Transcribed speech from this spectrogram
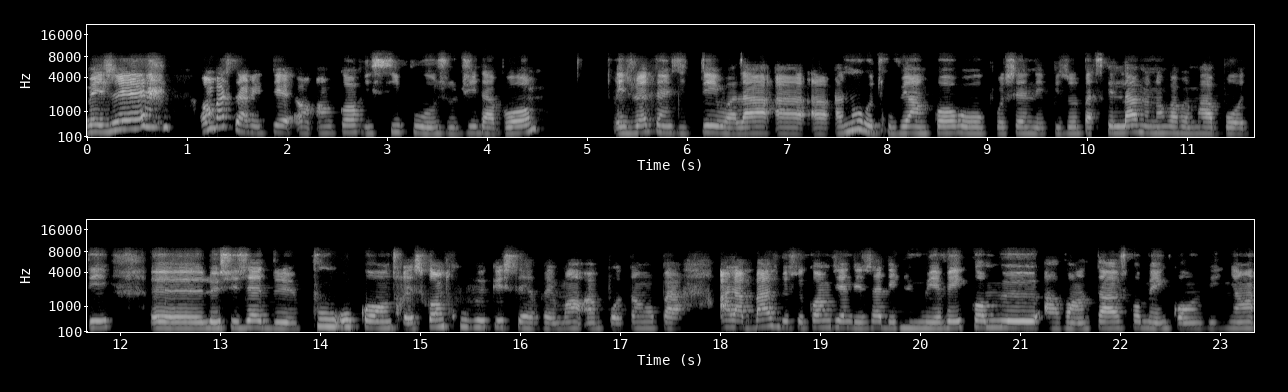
Mais j'ai, on va s'arrêter encore ici pour aujourd'hui d'abord. Et je vais t'inviter voilà, à, à, nous retrouver encore au prochain épisode parce que là, maintenant, on va vraiment aborder euh, le sujet de pour ou contre. Est-ce qu'on trouve que c'est vraiment important ou pas? À la base de ce qu'on vient déjà d'énumérer comme euh, avantage, comme inconvénient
